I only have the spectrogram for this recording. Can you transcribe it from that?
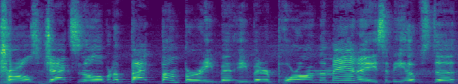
Charles Jackson all over the back bumper. He, be- he better pour on the mayonnaise if he hopes to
